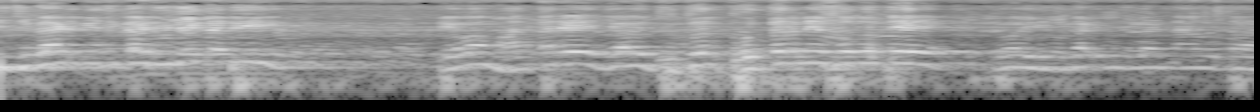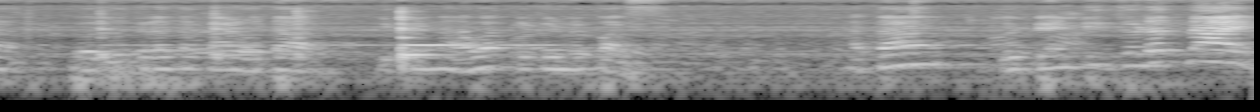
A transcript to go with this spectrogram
इजगाड गिजगाड इली कधी? तेव्हा म्हातारे जेव्हा धोतर धोतर नेसत होते तेव्हा इजगाड गिजगाड नाही होता. तेव्हा धोतराचा काळ होता. इकडनं हवा तिकडनं पास. आता हे पॅन्टी चढत नाही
